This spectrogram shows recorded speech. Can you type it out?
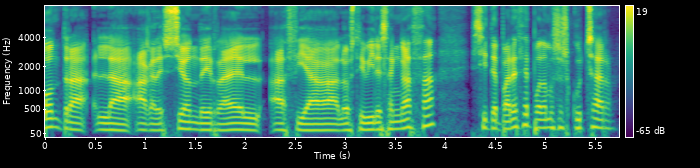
contra la agresión de Israel hacia los civiles en Gaza. Si te parece, podemos escuchar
